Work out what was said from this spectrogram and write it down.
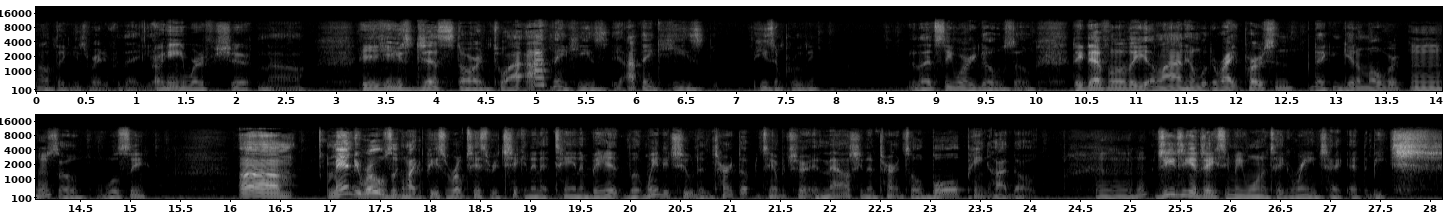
I don't think he's ready for that yet. Oh, he ain't ready for shit. No. He he's just starting to I, I think he's I think he's he's improving. Let's see where he goes though. They definitely align him with the right person that can get him over. Mm-hmm. So we'll see. Um, Mandy Rose looking like a piece of rotisserie chicken in that tan in bed, but Wendy Choo done turned up the temperature and now she done turned to a boiled pink hot dog. Mm-hmm. Gigi and JC may want to take a rain check at the beach.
